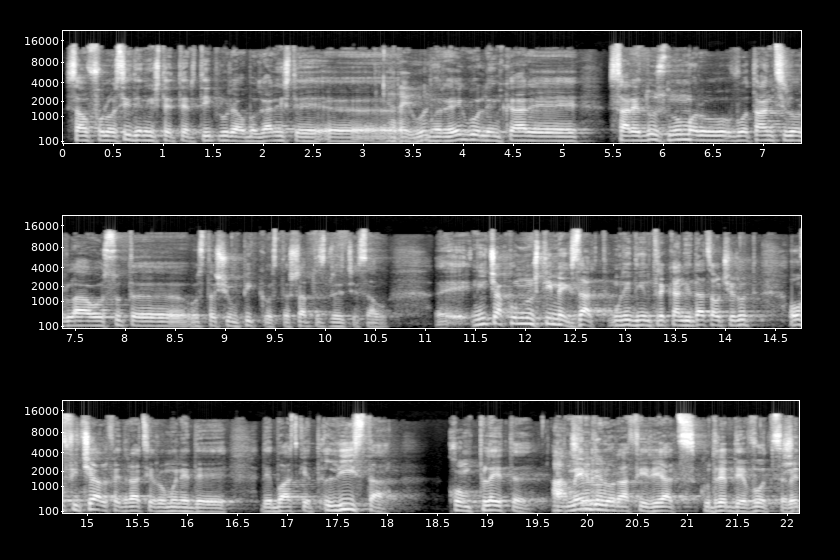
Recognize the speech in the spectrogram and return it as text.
s-au folosit de niște tertipluri, au băgat niște reguli, reguli în care s-a redus numărul votanților la 100, 100 și un pic, 117 sau... Nici acum nu știm exact. Unii dintre candidați au cerut oficial Federației Române de, de Basket lista completă a, a membrilor afiliați cu drept de vot, să ved,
